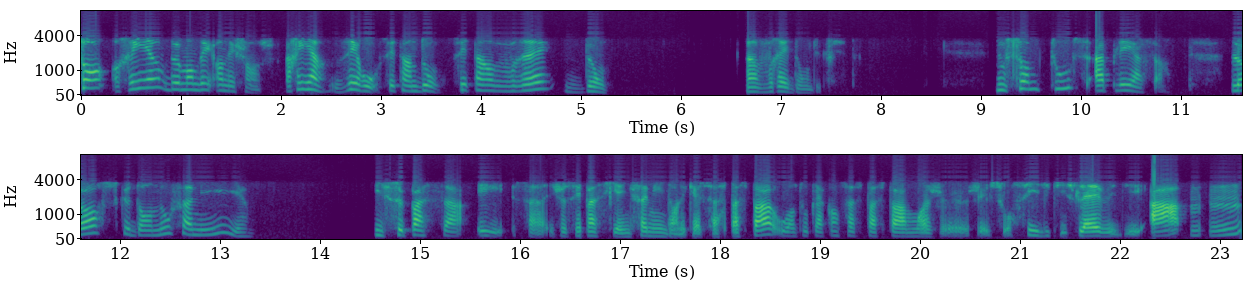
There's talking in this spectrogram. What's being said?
sans rien demander en échange. Rien, zéro. C'est un don. C'est un vrai don. Un vrai don du Christ. Nous sommes tous appelés à ça. Lorsque dans nos familles, il se passe ça, et ça, je ne sais pas s'il y a une famille dans laquelle ça ne se passe pas, ou en tout cas quand ça ne se passe pas, moi j'ai le sourcil qui se lève et dit ah, mm, mm.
